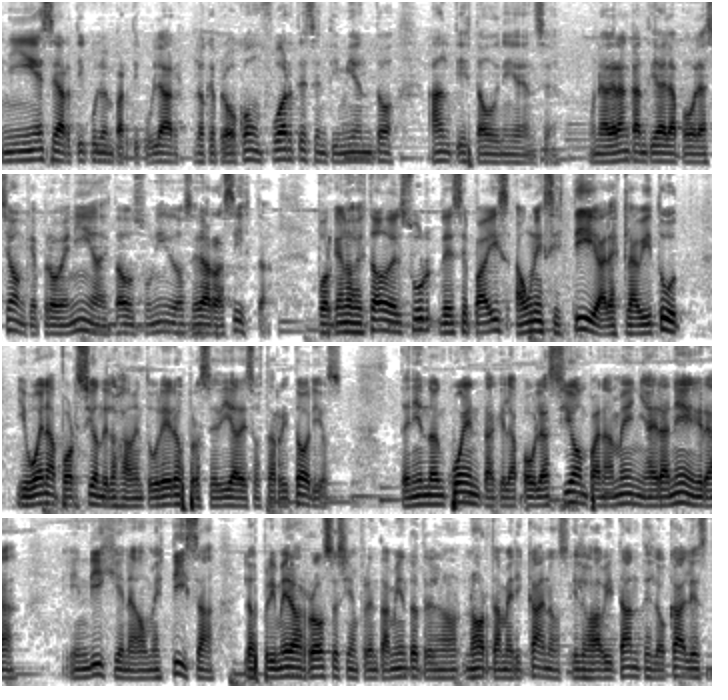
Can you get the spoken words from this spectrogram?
ni ese artículo en particular, lo que provocó un fuerte sentimiento anti-estadounidense. Una gran cantidad de la población que provenía de Estados Unidos era racista, porque en los estados del sur de ese país aún existía la esclavitud y buena porción de los aventureros procedía de esos territorios. Teniendo en cuenta que la población panameña era negra, indígena o mestiza, los primeros roces y enfrentamientos entre los norteamericanos y los habitantes locales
